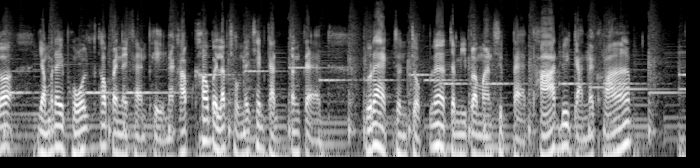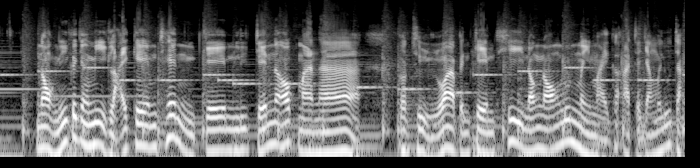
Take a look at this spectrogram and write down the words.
ก็ยังไม่ได้โพสต์เข้าไปในแฟนเพจนะครับ เข้าไปรับชมได้เช่นกัน ตั้งแต่แรกจนจบน่าจะมีประมาณ 18 part ด้วยกันนะครับ นอกนี้ก็ยังมีอีกหลายเกม เช่นเกม Legend of Mana ก็ถือว่าเป็นเกมที่น้องๆรุ่นใหม่ ๆ ก็อาจจะยังไม่รู้จัก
